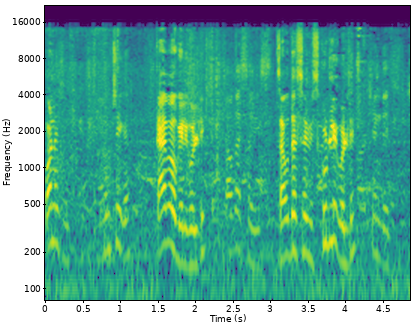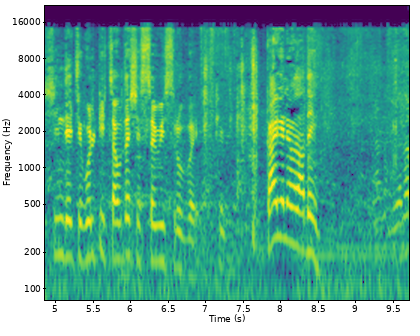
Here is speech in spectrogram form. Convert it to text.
कोणाची? तुमची का? काय भाव गेली गोल्टी? चौदा सव्वीस. चौदा सव्वीस कुठली गोल्टी? शिंदे. शिंदेची गोल्टी चौदाशे सव्वीस रुपये. ठीक. काय गेले दादा? हे? गेला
